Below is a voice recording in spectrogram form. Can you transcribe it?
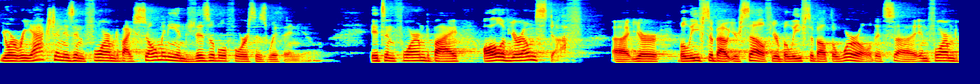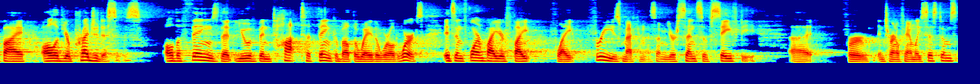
your reaction is informed by so many invisible forces within you. It's informed by all of your own stuff, uh, your beliefs about yourself, your beliefs about the world. It's uh, informed by all of your prejudices, all the things that you have been taught to think about the way the world works. It's informed by your fight, flight, freeze mechanism, your sense of safety. Uh, for internal family systems,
